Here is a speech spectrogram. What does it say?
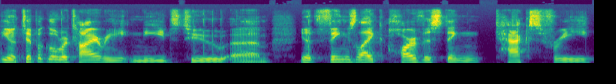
You know, typical retiree needs to, um, you know, things like harvesting tax free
